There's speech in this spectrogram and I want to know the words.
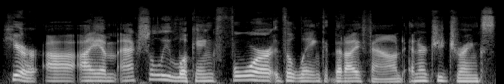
here. Uh, I am actually looking for the link that I found. Energy drinks.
